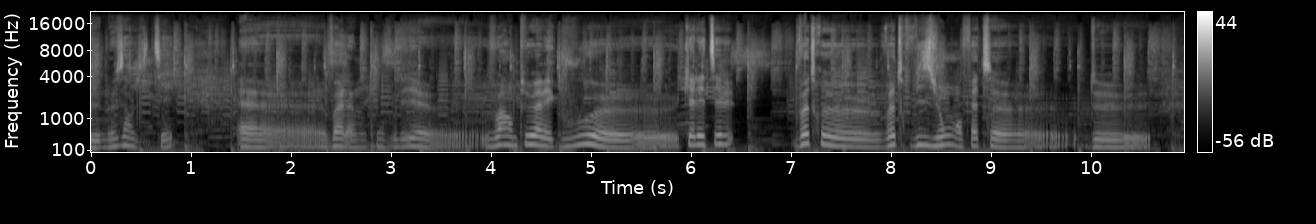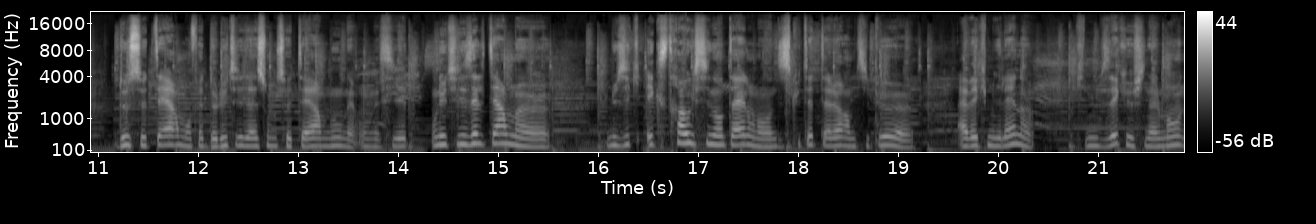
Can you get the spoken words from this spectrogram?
de nos invités? Voilà, donc on voulait voir un peu avec vous quelle était votre, votre vision en fait euh, de, de ce terme, en fait, de l'utilisation de ce terme. Nous, on, essayait, on utilisait le terme euh, musique extra-occidentale. On en discutait tout à l'heure un petit peu euh, avec Mylène, qui nous disait que finalement,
